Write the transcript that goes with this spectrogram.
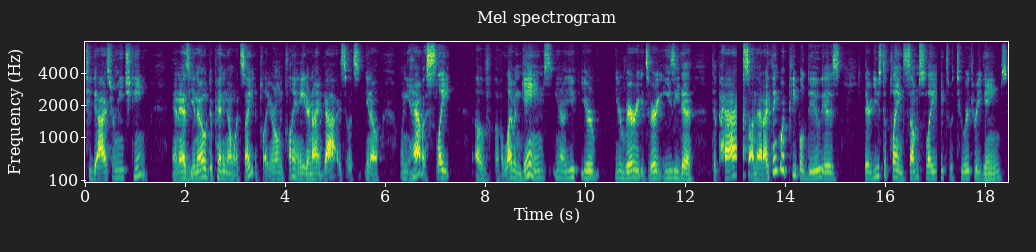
two guys from each team. And as you know, depending on what site you play, you're only playing eight or nine guys. So it's, you know, when you have a slate of, of 11 games, you know, you, you're, you're very, it's very easy to, to pass on that. I think what people do is they're used to playing some slates with two or three games.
